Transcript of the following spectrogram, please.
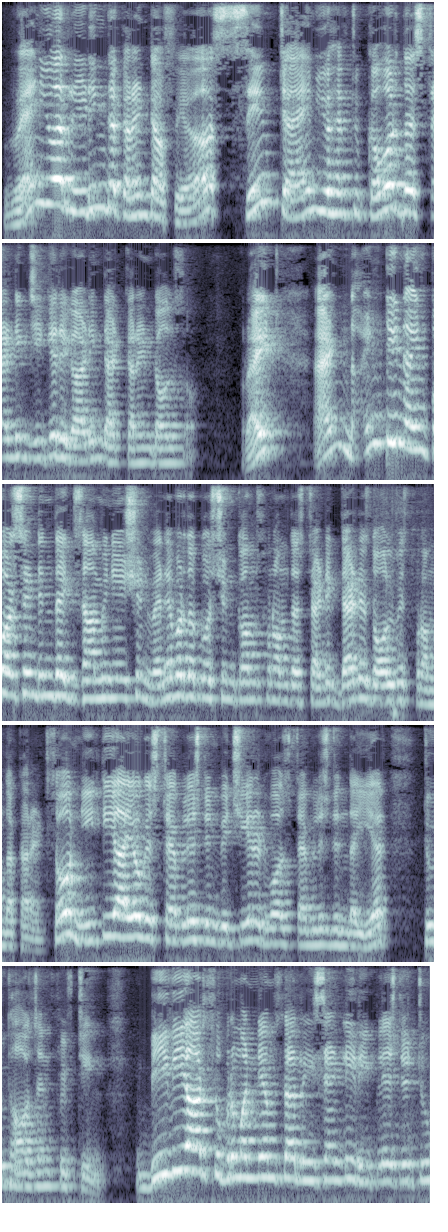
when you are reading the current affairs same time you have to cover the static gk regarding that current also right? And 99% in the examination whenever the question comes from the static that is always from the current. So niti aayog established in which year it was established in the year 2015 bvr subramaniam sir recently replaced it to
